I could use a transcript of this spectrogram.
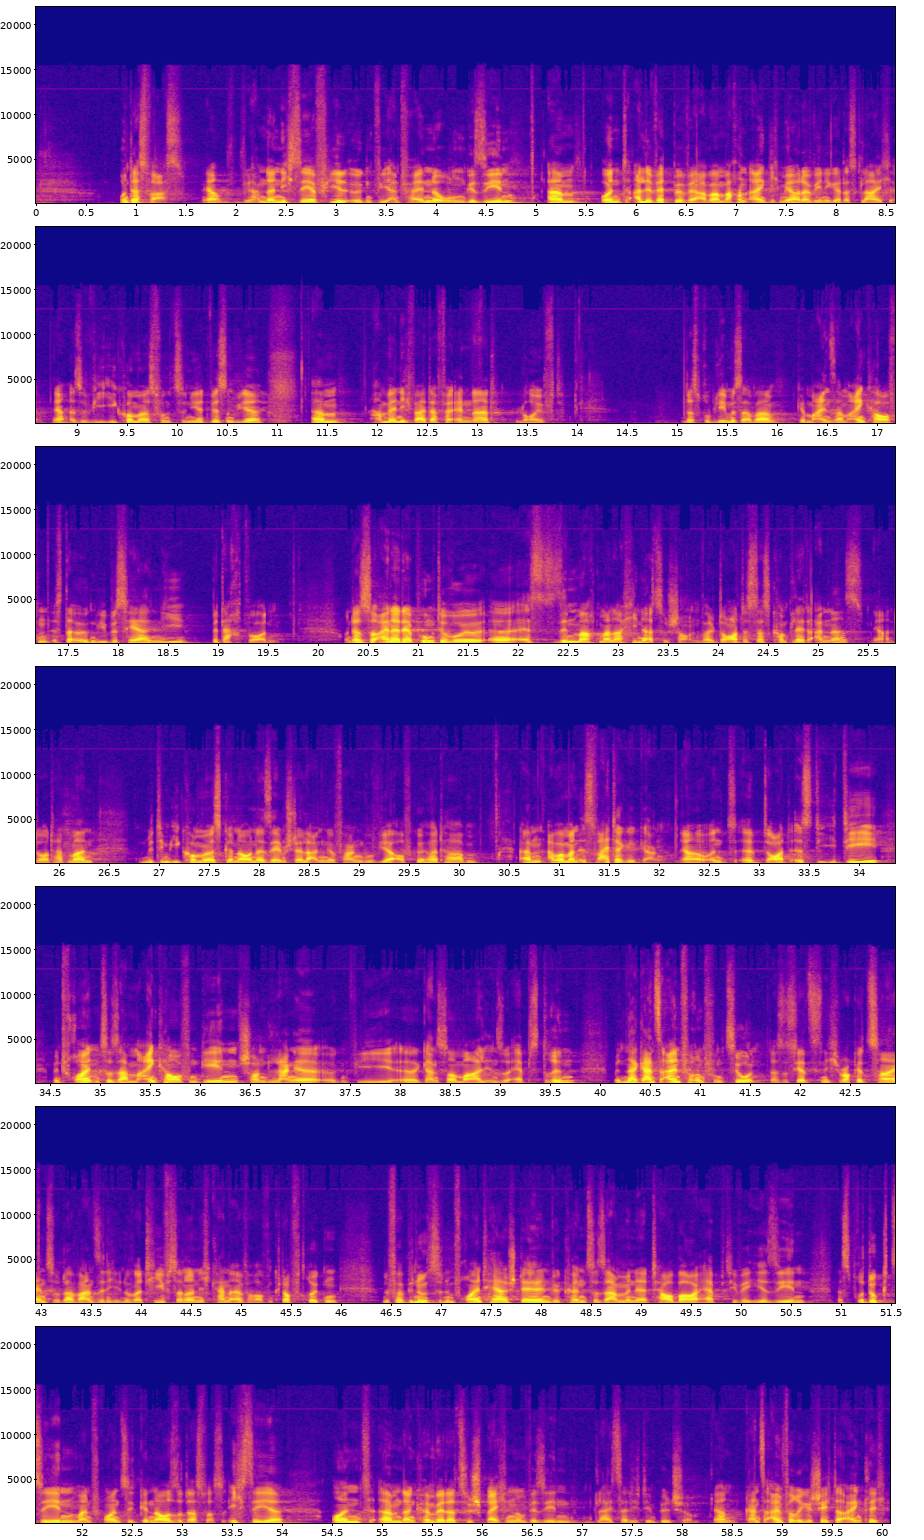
und das war's. Ja, wir haben da nicht sehr viel irgendwie an Veränderungen gesehen ähm, und alle Wettbewerber machen eigentlich mehr oder weniger das Gleiche. Ja, also wie E-Commerce funktioniert, wissen wir, ähm, haben wir nicht weiter verändert, läuft. Das Problem ist aber, gemeinsam einkaufen ist da irgendwie bisher nie bedacht worden. Und das ist so einer der Punkte, wo äh, es Sinn macht, mal nach China zu schauen, weil dort ist das komplett anders. Ja, dort hat man mit dem E-Commerce genau an derselben Stelle angefangen, wo wir aufgehört haben. Ähm, aber man ist weitergegangen. Ja? Und äh, dort ist die Idee, mit Freunden zusammen einkaufen gehen, schon lange irgendwie äh, ganz normal in so Apps drin, mit einer ganz einfachen Funktion. Das ist jetzt nicht Rocket Science oder wahnsinnig innovativ, sondern ich kann einfach auf den Knopf drücken, eine Verbindung zu einem Freund herstellen. Wir können zusammen in der Taubauer-App, die wir hier sehen, das Produkt sehen. Mein Freund sieht genauso das, was ich sehe. Und ähm, dann können wir dazu sprechen und wir sehen gleichzeitig den Bildschirm. Ja, ganz einfache Geschichte eigentlich.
